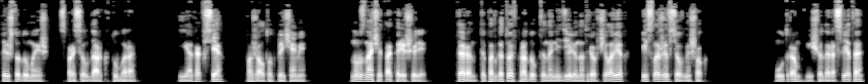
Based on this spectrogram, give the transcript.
Ты что думаешь?» — спросил Дарк Тубора. «Я как все», — пожал тот плечами. «Ну, значит, так и решили. Террен, ты подготовь продукты на неделю на трех человек и сложи все в мешок». Утром, еще до рассвета,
